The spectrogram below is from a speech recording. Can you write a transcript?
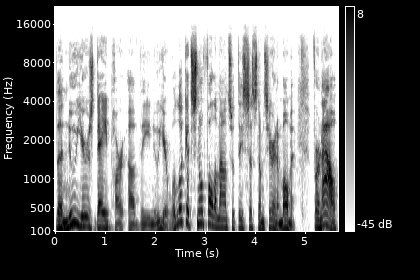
the New Year's Day part of the new year. We'll look at snowfall amounts with these systems here in a moment. For now,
